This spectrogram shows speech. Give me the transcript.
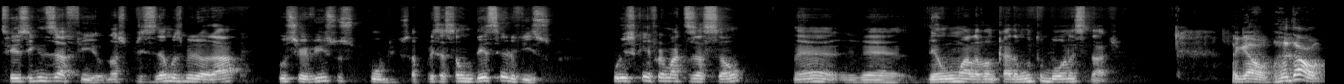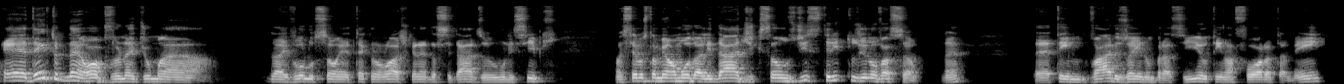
fez o seguinte desafio: nós precisamos melhorar os serviços públicos, a prestação de serviço. Por isso que a informatização né, é, deu uma alavancada muito boa na cidade. Legal. Randall, é, dentro, né, óbvio, né, de uma da evolução tecnológica né, das cidades ou municípios, nós temos também uma modalidade que são os distritos de inovação, né? É, tem vários aí no Brasil, tem lá fora também.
